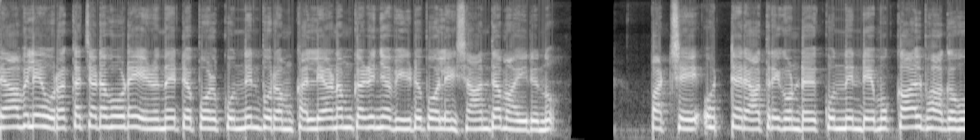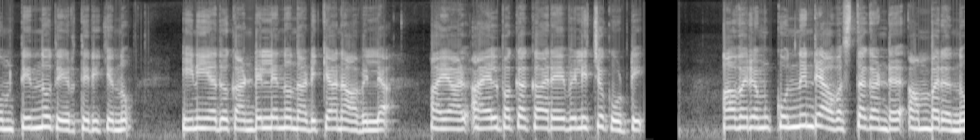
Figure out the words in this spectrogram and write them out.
രാവിലെ ഉറക്കച്ചടവോടെ എഴുന്നേറ്റപ്പോൾ കുന്നിൻപുറം കല്യാണം കഴിഞ്ഞ വീട് പോലെ ശാന്തമായിരുന്നു. പക്ഷേ ഒറ്റ രാത്രി കൊണ്ട് കുന്നിന്റെ മുക്കാൽ ഭാഗവും തിന്നു തീർത്തിരിക്കുന്നു. ഇനിയതു കണ്ടില്ലെന്നു നടിക്കാനാവില്ല. അയാൾ അയൽപക്കക്കാരെ വിളിച്ചുകൂട്ടി. അവരും കുന്നിന്റെ അവസ്ഥ കണ്ട് അമ്പരന്നു.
